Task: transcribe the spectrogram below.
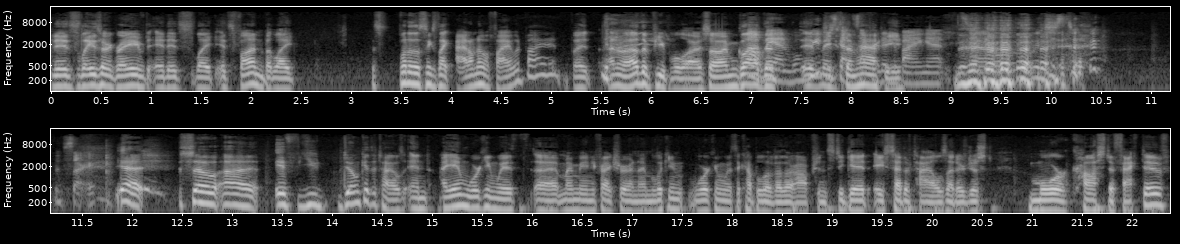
it's laser engraved and it's like it's fun, but like it's one of those things like I don't know if I would buy it, but I don't know other people are. So I'm glad oh that man, well it we makes just got them happy. buying it. So just- sorry. yeah so uh, if you don't get the tiles and i am working with uh, my manufacturer and i'm looking working with a couple of other options to get a set of tiles that are just more cost effective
